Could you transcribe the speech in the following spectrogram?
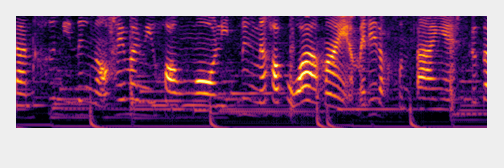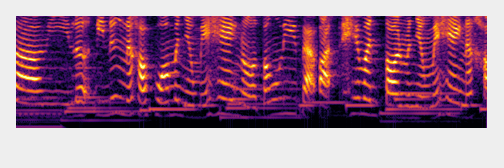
ดันๆขึ้นนิดนึงเนาะให้มันมีความงอนิดนึงนะคะ เพราะว่าไม่อะไม่ได้ดัดขนตาไงก็จะมีเลอะนิดนึงนะคะ เพราะว่ามันยังไม่แห้งเนาะต้องรีบแบบปัดให้มันตอนมันยังไม่แห้งนะคะ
